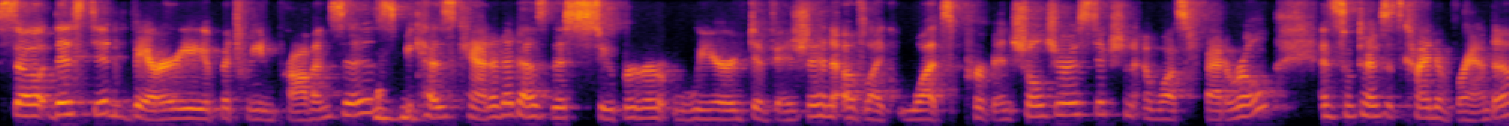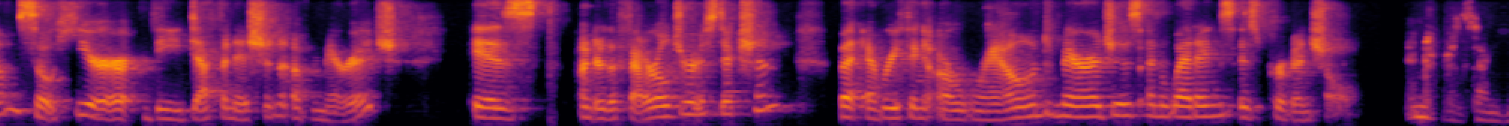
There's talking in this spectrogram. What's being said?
so this did vary between provinces mm-hmm. because Canada does this super weird division of like what's provincial jurisdiction and what's federal. And sometimes it's kind of random. So here, the definition of marriage is under the federal jurisdiction, but everything around marriages and weddings is provincial. Interesting.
